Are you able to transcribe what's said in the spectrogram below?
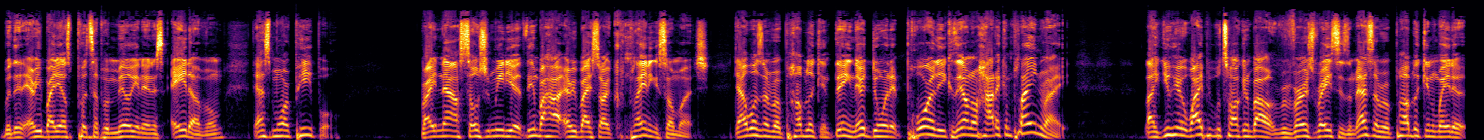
but then everybody else puts up a million and it's eight of them, that's more people. Right now, social media. Think about how everybody started complaining so much. That wasn't a Republican thing. They're doing it poorly because they don't know how to complain right. Like you hear white people talking about reverse racism. That's a Republican way to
